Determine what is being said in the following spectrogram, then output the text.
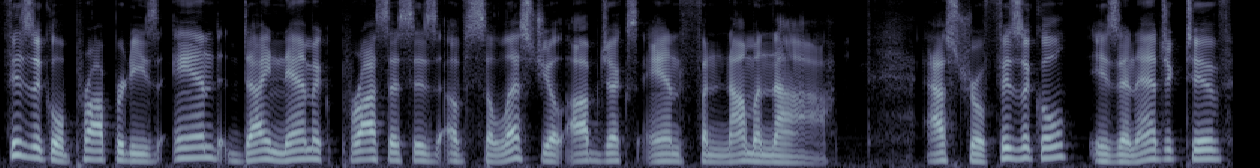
physical properties, and dynamic processes of celestial objects and phenomena. Astrophysical is an adjective,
